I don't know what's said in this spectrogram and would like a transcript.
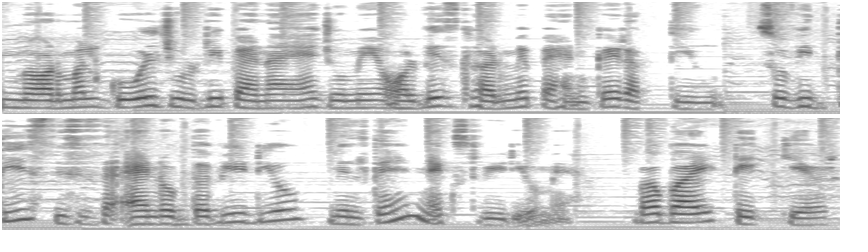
नॉर्मल गोल्ड ज्वेलरी पहना है, जो मैं ऑलवेज घर में पहन कर रखती हूँ। So with this this is the end of the video मिलते हैं नेक्स्ट वीडियो में। Bye bye take care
